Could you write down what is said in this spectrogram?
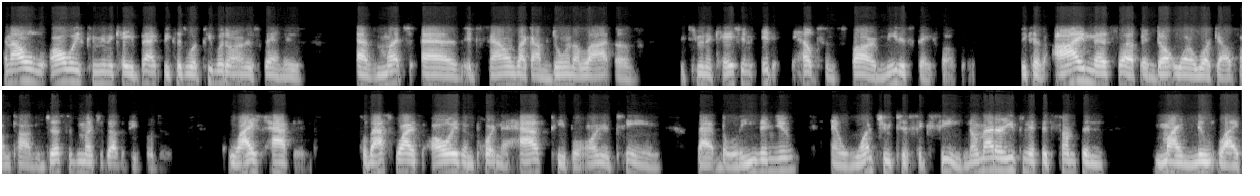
And I will always communicate back because what people don't understand is as much as it sounds like I'm doing a lot of the communication, it helps inspire me to stay focused because I mess up and don't want to work out sometimes just as much as other people do. Life happens. So that's why it's always important to have people on your team that believe in you and want you to succeed, no matter even if it's something minute like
